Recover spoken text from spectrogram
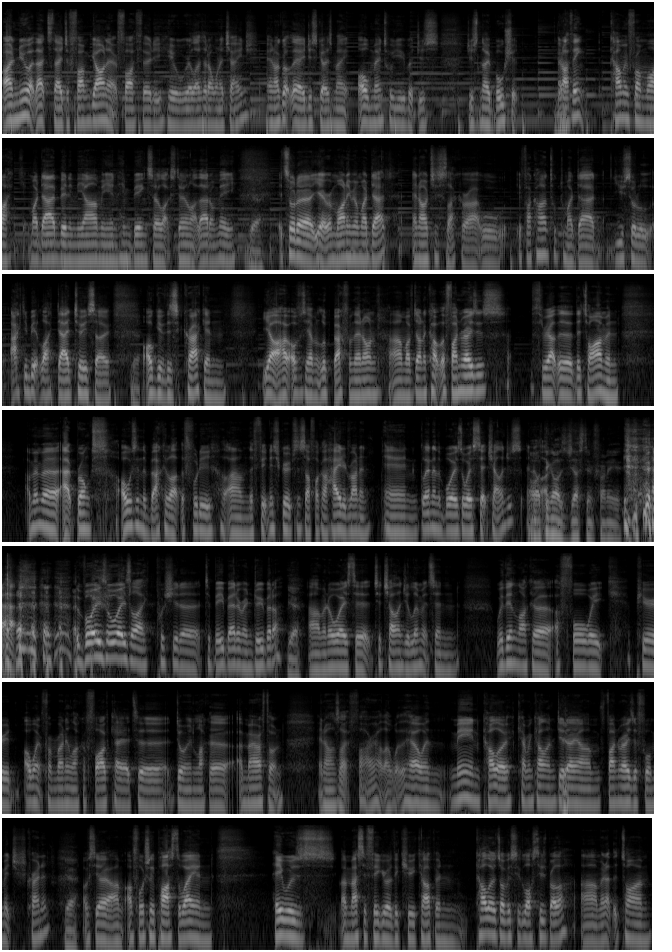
I knew at that stage if I'm going there at 5.30, he'll realise that I want to change. And I got there, he just goes, mate, I'll mentor you, but just, just no bullshit. And I think coming from like my dad being in the army and him being so like stern like that on me, Yeah. it sort of yeah reminded me of my dad and i was just like all right well if i can't talk to my dad you sort of act a bit like dad too so Yeah. i'll give this a crack and yeah i obviously haven't looked back from then on um, i've done a couple of fundraisers throughout the, the time and I remember at Bronx, I was in the back of like the footy, um, the fitness groups and stuff. Like I hated running, and Glenn and the boys always set challenges. And Oh, I like- think I was just in front of you. the boys always like push you to, to be better and do better. Yeah. Um, and always to, to challenge your limits. And within like a, a four week period, I went from running like a 5K to doing like a, a marathon. And I was like, far out, like what the hell? And me and Cullo, Cameron Cullen, did Yeah. a um, fundraiser for Mitch Cronin. Yeah. Obviously, I um, unfortunately passed away, and he was a massive figure of the Q Cup. And Cullo's obviously lost his brother. Um, and at the time,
